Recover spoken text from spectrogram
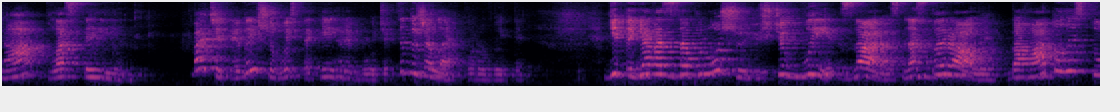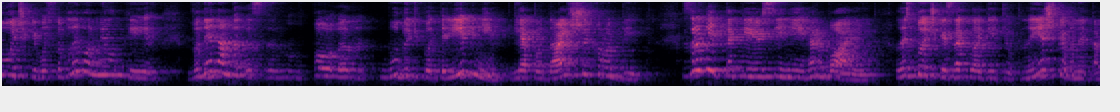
на пластилін. Бачите, вийшов ось такий грибочок. Це дуже легко робити. Діти, я вас запрошую, щоб ви зараз назбирали багато листочків, особливо мілких. Вони нам е, е, будуть потрібні для подальших робіт. Зробіть такий осінній гербарій. Листочки закладіть у книжки, вони там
